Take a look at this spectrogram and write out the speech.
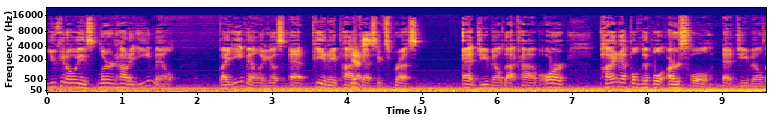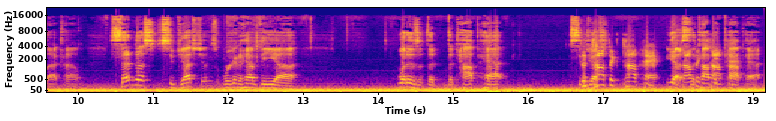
you can always learn how to email by emailing us at PNA Podcast Yes. Express at gmail.com or pineapple nipple arsehole at gmail.com. Send us suggestions. We're going to have the, uh, what is it, the, the top hat The topic top hat. Yes, the topic top, hat.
